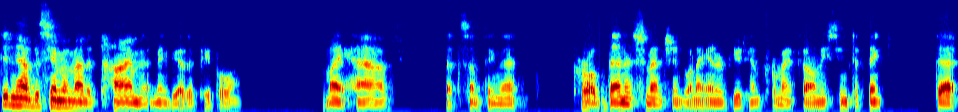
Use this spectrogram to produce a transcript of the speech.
didn't have the same amount of time that maybe other people might have. That's something that carl dennis mentioned when i interviewed him for my film. He seemed to think that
